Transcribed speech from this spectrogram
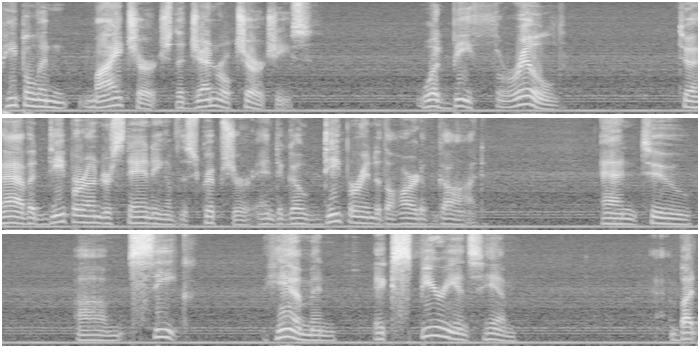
people in my church, the general churches, would be thrilled to have a deeper understanding of the scripture and to go deeper into the heart of God and to um, seek Him and experience Him. But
